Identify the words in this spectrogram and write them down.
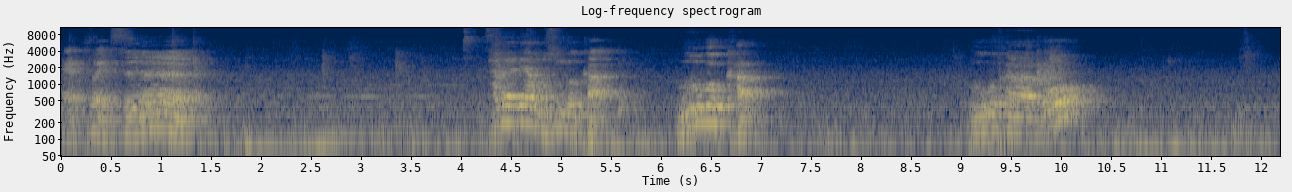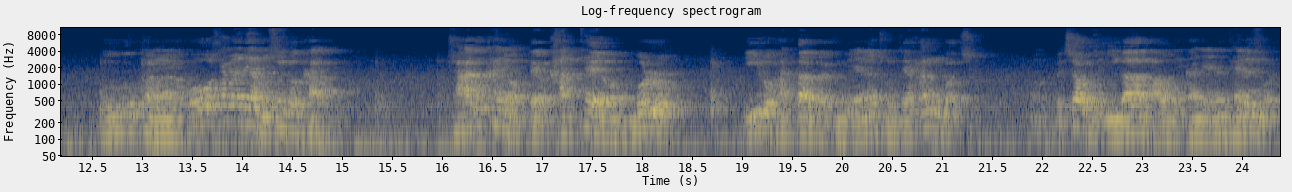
fx는 3에 대한 무슨 극한? 우극한. 우극한하고 우극한하고 3에 대한 무슨 극한? 좌극한이 없대요. 같아요. 뭘로? 2로 같다고요. 그럼 얘는 존재하는 거죠. 어, 그렇죠? 그래서 2가 나오니까 얘는 되는 거예요.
